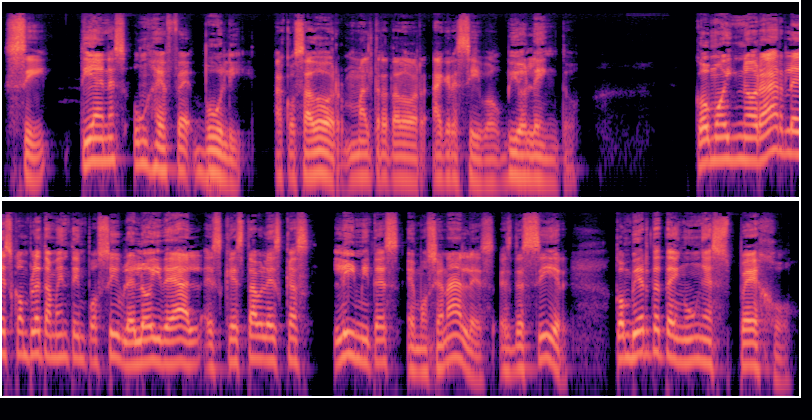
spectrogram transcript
sí, tienes un jefe bully, acosador, maltratador, agresivo, violento. Como ignorarle es completamente imposible, lo ideal es que establezcas límites emocionales, es decir, conviértete en un espejo,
